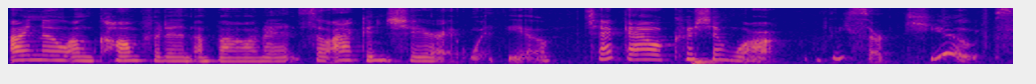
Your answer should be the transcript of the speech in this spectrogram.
I know I'm confident about it, so I can share it with you. Check out Cushion Walk. These are cute.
